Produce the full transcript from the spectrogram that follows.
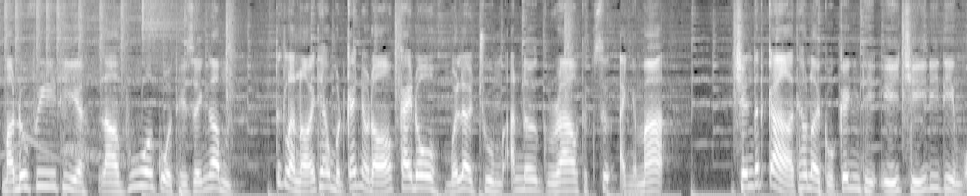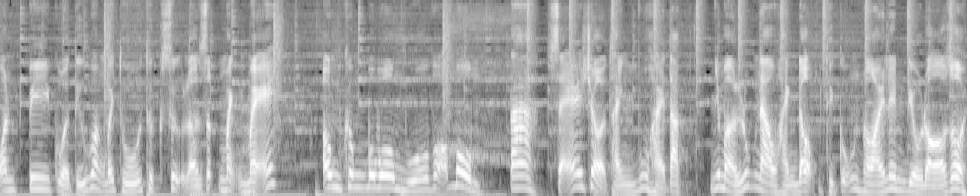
Mà Luffy thì là vua của thế giới ngầm, tức là nói theo một cách nào đó Kaido mới là chùm underground thực sự anh em ạ. Trên tất cả theo lời của Kinh thì ý chí đi tìm One Piece của Tứ Hoàng Bách Thú thực sự là rất mạnh mẽ. Ông không bô bô múa võ mồm, ta sẽ trở thành vu hải tặc, nhưng mà lúc nào hành động thì cũng nói lên điều đó rồi.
